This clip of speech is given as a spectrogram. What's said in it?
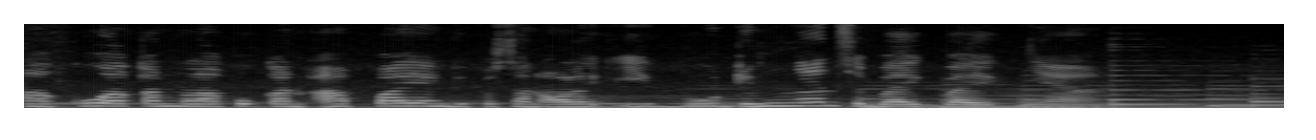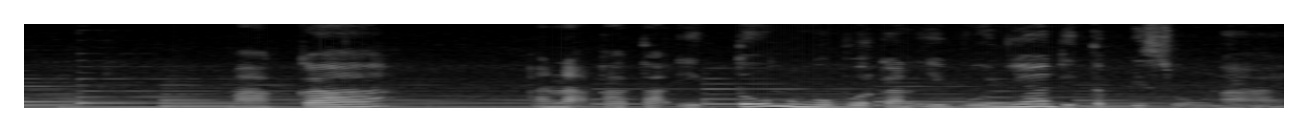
aku akan melakukan apa yang dipesan oleh ibu dengan sebaik-baiknya. Maka, anak kata itu menguburkan ibunya di tepi sungai.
